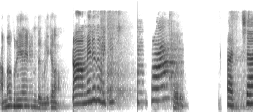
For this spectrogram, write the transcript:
അമ്മ ഫ്രീ ആയിട്ടുണ്ട് വിളിക്കണം. ആ അമ്മേനെ ഒന്ന് വിളിക്കും. അച്ഛാ.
